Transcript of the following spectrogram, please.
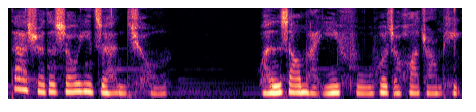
大学的时候一直很穷，我很少买衣服或者化妆品。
